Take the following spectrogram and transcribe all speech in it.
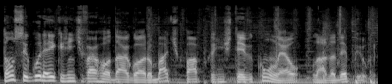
Então segura aí que a gente vai rodar agora o bate-papo que a gente teve com o Léo lá da The Pilgrim.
